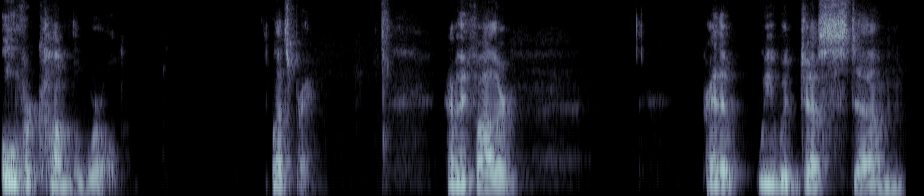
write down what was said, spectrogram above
overcome the world. Let's pray. Heavenly Father, pray that we would just um,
